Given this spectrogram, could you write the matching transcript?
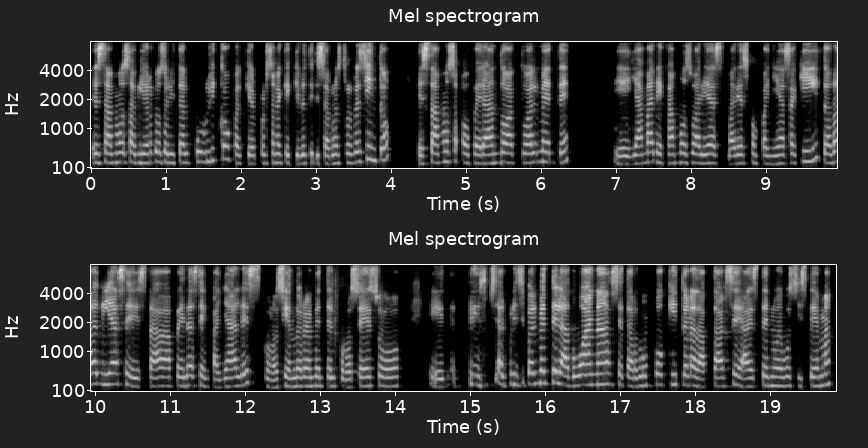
Estamos abiertos ahorita al público, cualquier persona que quiera utilizar nuestro recinto. Estamos operando actualmente eh, ya manejamos varias, varias compañías aquí. Todavía se está apenas en pañales, conociendo realmente el proceso. Eh, principalmente la aduana se tardó un poquito en adaptarse a este nuevo sistema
